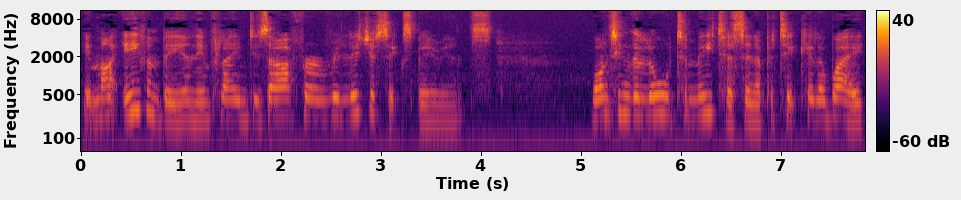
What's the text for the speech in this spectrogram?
It might even be an inflamed desire for a religious experience, wanting the Lord to meet us in a particular way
